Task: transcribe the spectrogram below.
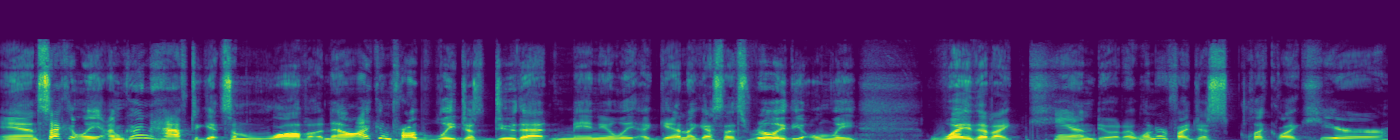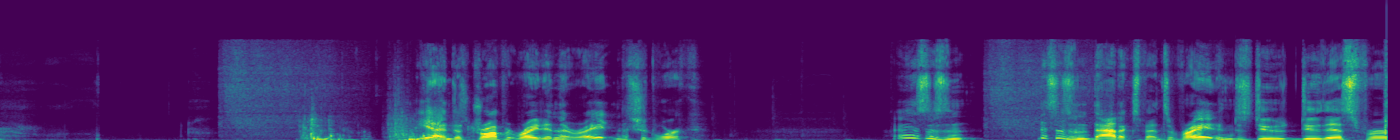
And secondly, I'm going to have to get some lava. Now, I can probably just do that manually again. I guess that's really the only way that I can do it. I wonder if I just click like here. Yeah, and just drop it right in there, right? And that should work. I mean, this isn't this isn't that expensive, right? And just do do this for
